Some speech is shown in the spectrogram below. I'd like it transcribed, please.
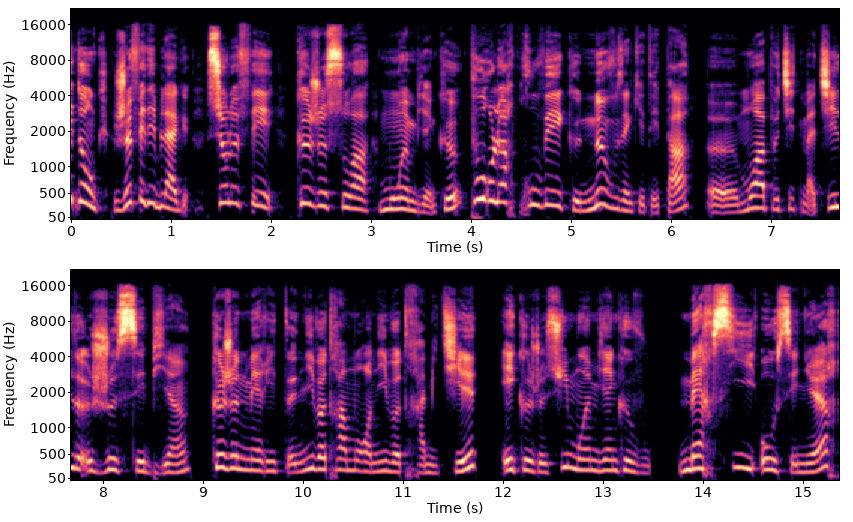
Et donc, je fais des blagues sur le fait que je sois moins bien qu'eux pour leur prouver que ne vous inquiétez pas, euh, moi, petite Mathilde, je sais bien que je ne mérite ni votre amour ni votre amitié et que je suis moins bien que vous. Merci au Seigneur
